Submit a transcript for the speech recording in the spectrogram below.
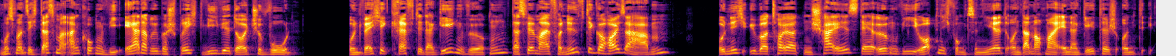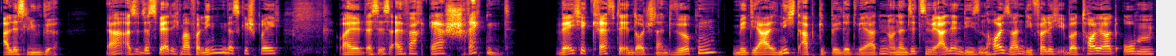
muss man sich das mal angucken, wie er darüber spricht, wie wir Deutsche wohnen. Und welche Kräfte dagegen wirken, dass wir mal vernünftige Häuser haben und nicht überteuerten Scheiß, der irgendwie überhaupt nicht funktioniert und dann nochmal energetisch und alles Lüge. Ja, also das werde ich mal verlinken, das Gespräch, weil das ist einfach erschreckend, welche Kräfte in Deutschland wirken, medial nicht abgebildet werden und dann sitzen wir alle in diesen Häusern, die völlig überteuert oben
